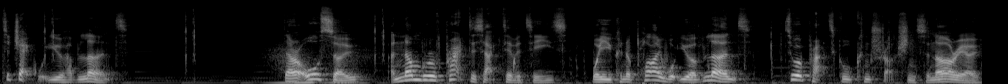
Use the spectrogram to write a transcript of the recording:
to check what you have learnt. There are also a number of practice activities where you can apply what you have learnt to a practical construction scenario.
